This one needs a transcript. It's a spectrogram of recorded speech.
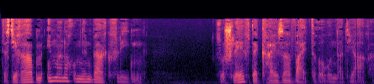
dass die Raben immer noch um den Berg fliegen, so schläft der Kaiser weitere hundert Jahre.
